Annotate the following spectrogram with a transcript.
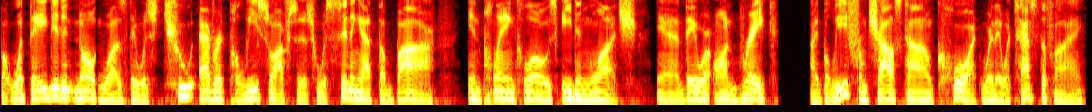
But what they didn't know was there was two Everett police officers who were sitting at the bar in plain clothes eating lunch. And they were on break, I believe, from Charlestown Court where they were testifying,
